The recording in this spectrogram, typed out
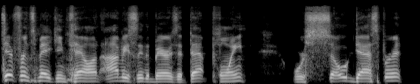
difference making talent. Obviously, the Bears at that point were so desperate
